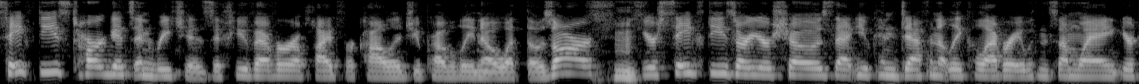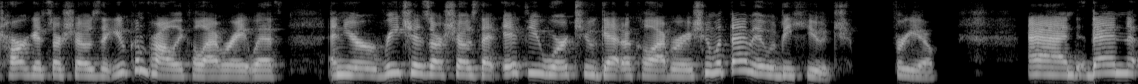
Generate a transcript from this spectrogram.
safeties targets and reaches if you've ever applied for college you probably know what those are hmm. your safeties are your shows that you can definitely collaborate with in some way your targets are shows that you can probably collaborate with and your reaches are shows that if you were to get a collaboration with them it would be huge for you and then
